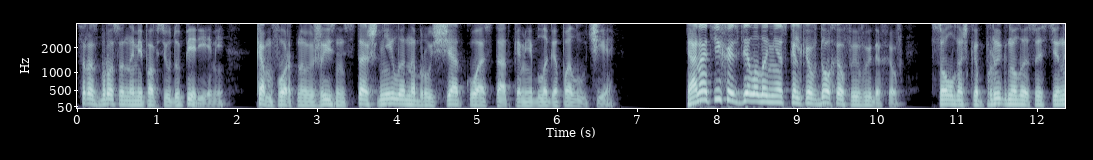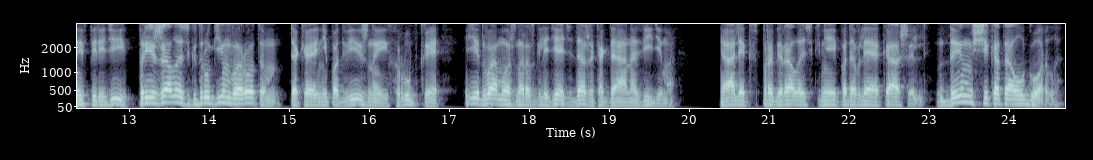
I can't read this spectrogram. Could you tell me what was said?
с разбросанными повсюду перьями. Комфортную жизнь стошнила на брусчатку остатками благополучия. Она тихо сделала несколько вдохов и выдохов. Солнышко прыгнуло со стены впереди, прижалось к другим воротам, такая неподвижная и хрупкая, Едва можно разглядеть, даже когда она видима. Алекс пробиралась к ней, подавляя кашель. Дым щекотал горло.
